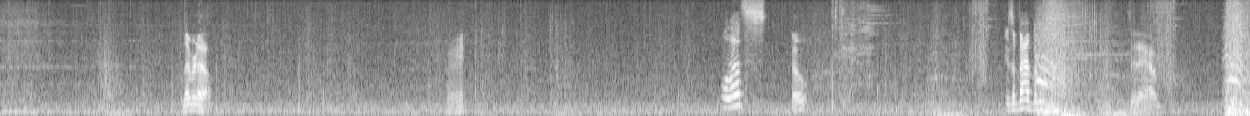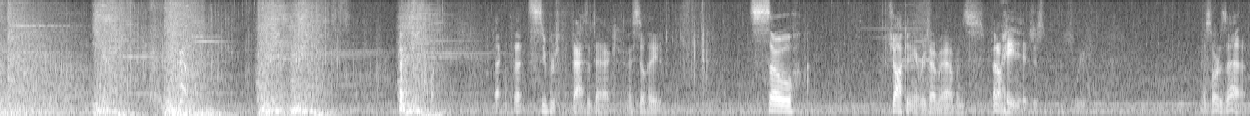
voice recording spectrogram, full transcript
We'll never know. Alright. Well, that's... Oh. He's a baboon. Sit down. that, that super fast attack, I still hate. It's so shocking every time it happens. I don't hate it, it's just weird. What sword is that?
